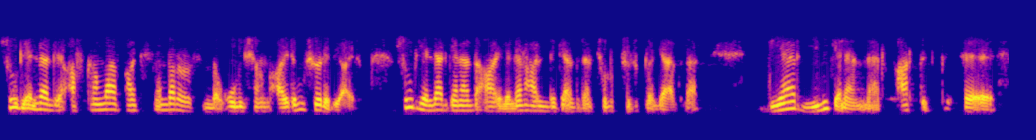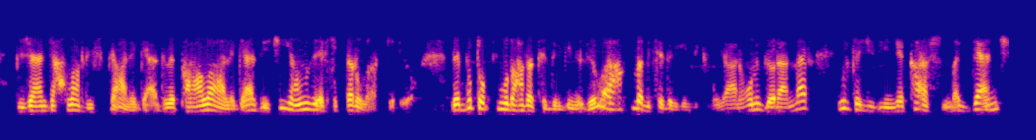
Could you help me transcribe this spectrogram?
Suriyelilerle Afganlar, Pakistanlar arasında oluşan ayrım şöyle bir ayrım. Suriyeliler genelde aileler halinde geldiler, çoluk çocukla geldiler. Diğer yeni gelenler artık e, güzergahlar riskli hale geldi ve pahalı hale geldiği için yalnız erkekler olarak geliyor. Ve bu toplumu daha da tedirgin ediyor ve haklı da bir tedirginlik bu. Yani onu görenler mülteci deyince karşısında genç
